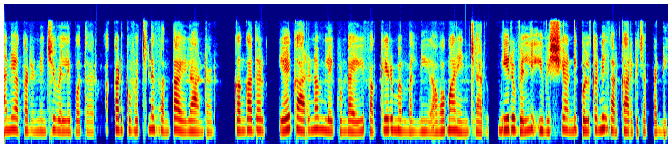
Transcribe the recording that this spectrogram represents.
అని అక్కడి నుంచి వెళ్ళిపోతారు. అక్కడికి వచ్చిన సంతా ఇలా అంటాడు. గంగాధర్ ఏ కారణం లేకుండా ఈ ఫకీరు మిమ్మల్ని అవమానించారు? మీరు వెళ్ళి ఈ విషయాన్ని కులకర్ణి సర్కారుకి చెప్పండి.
